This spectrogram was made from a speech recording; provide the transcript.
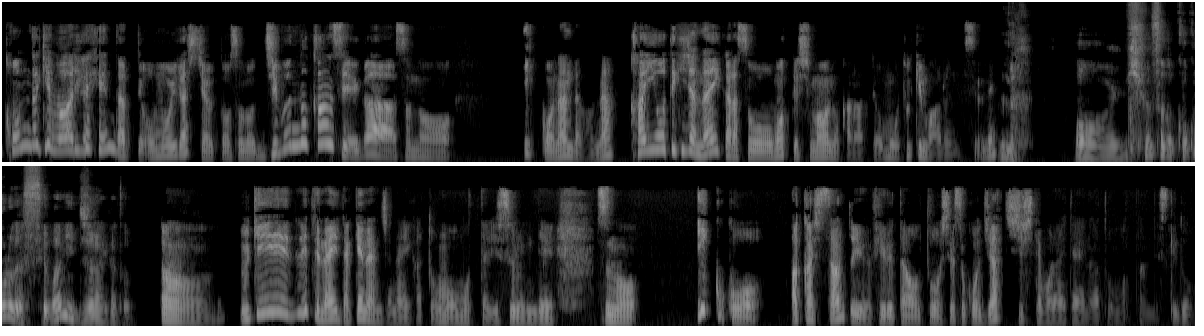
こんだけ周りが変だって思い出しちゃうと、その自分の感性が、その、一個なんだろうな、寛容的じゃないからそう思ってしまうのかなって思う時もあるんですよね。おー、ギオさんの心が狭いんじゃないかと。うん。受け入れれてないだけなんじゃないかとも思ったりするんで、その、一個こう、明石さんというフィルターを通してそこをジャッジしてもらいたいなと思ったんですけど。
